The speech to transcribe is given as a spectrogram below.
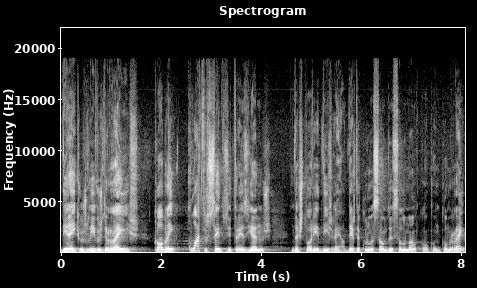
direi que os livros de Reis cobrem 413 anos da história de Israel, desde a coroação de Salomão como, como rei,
